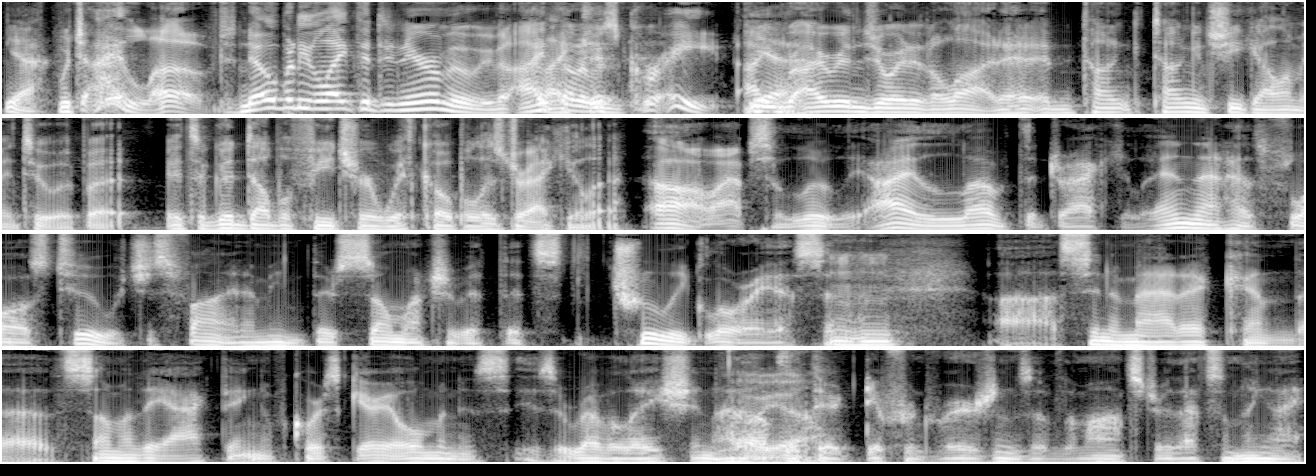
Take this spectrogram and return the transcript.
Yeah. which I loved. Nobody liked the De Niro movie, but I Liked thought it was it. great. Yeah. I, I enjoyed it a lot. It had a tongue tongue in cheek element to it, but it's a good double feature with Coppola's Dracula. Oh, absolutely. I love the Dracula, and that has flaws too, which is fine. I mean, there's so much of it that's truly glorious and uh, cinematic, and uh, some of the acting. Of course, Gary Oldman is is a revelation. I Oh, love yeah. that they're different versions of the monster. That's something I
